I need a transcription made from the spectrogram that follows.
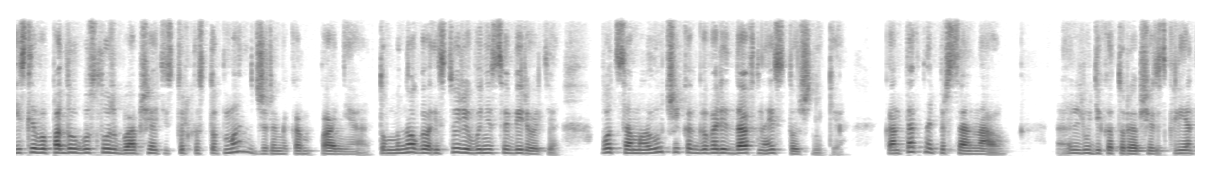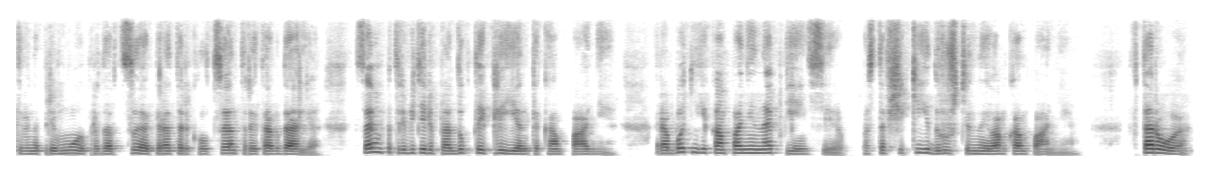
Если вы по долгу службы общаетесь только с топ-менеджерами компании, то много историй вы не соберете. Вот самые лучшие, как говорит Дафна, источники. Контактный персонал, люди, которые общаются с клиентами напрямую, продавцы, операторы колл-центра и так далее. Сами потребители продукта и клиенты компании. Работники компании на пенсии, поставщики и дружественные вам компании. Второе.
